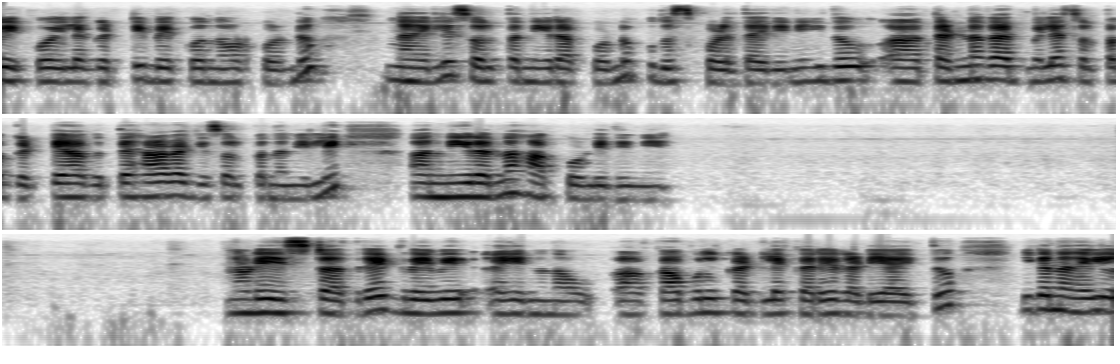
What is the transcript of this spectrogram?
ಬೇಕೋ ಇಲ್ಲ ಗಟ್ಟಿ ಬೇಕೋ ನೋಡಿಕೊಂಡು ನಾನಿಲ್ಲಿ ಸ್ವಲ್ಪ ನೀರು ಹಾಕೊಂಡು ಕುದಿಸ್ಕೊಳ್ತಾ ಇದ್ದೀನಿ. ಇದು ತಣ್ಣಗಾದ್ಮೇಲೆ ಸ್ವಲ್ಪ ಗಟ್ಟಿ ಆಗುತ್ತೆ. ಹಾಗಾಗಿ ಸ್ವಲ್ಪ ನಾನಿಲ್ಲಿ ನೀರನ್ನ ಹಾಕೊಂಡಿದ್ದೀನಿ. ನೋಡಿ ಇಷ್ಟಾದ್ರೆ ಗ್ರೇವಿ, ಏನು ನಾವು ಕಾಬೂಲ್ ಕಡಲೆ ಕರಿ ರೆಡಿ ಆಯ್ತು. ಈಗ ನಾನಿಲ್ಲಿ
